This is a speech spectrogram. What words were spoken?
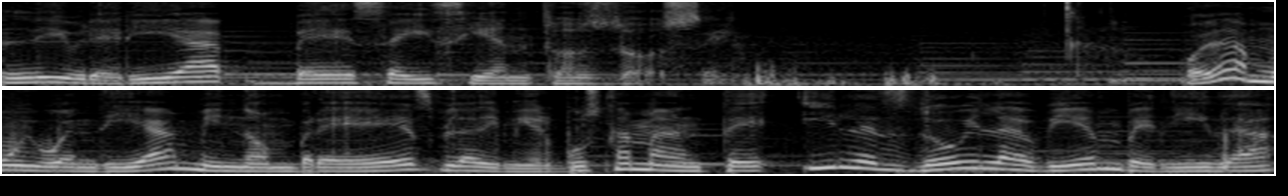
Librería B612. Hola, muy buen día, mi nombre es Vladimir Bustamante y les doy la bienvenida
